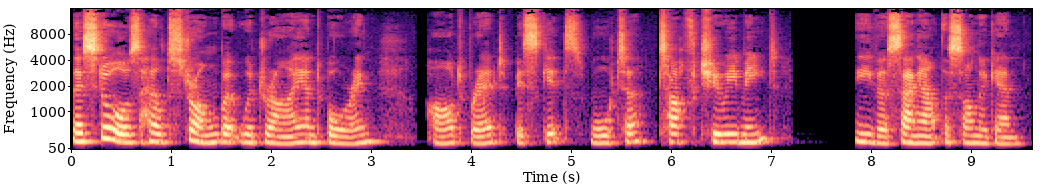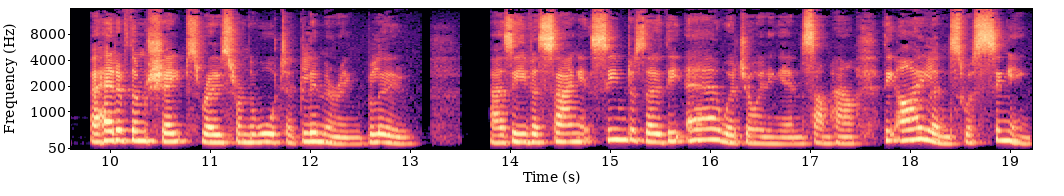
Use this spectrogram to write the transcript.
Their stores held strong but were dry and boring hard bread, biscuits, water, tough, chewy meat. Eva sang out the song again. Ahead of them, shapes rose from the water, glimmering blue. As Eva sang, it seemed as though the air were joining in somehow. The islands were singing.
